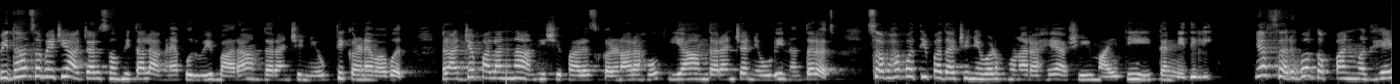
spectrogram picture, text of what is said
विधानसभेची आचारसंहिता लागण्यापूर्वी बारा आमदारांची नियुक्ती करण्याबाबत राज्यपालांना आम्ही शिफारस करणार आहोत. या आमदारांच्या निवडीनंतरच सभापती पदाची निवड होणार आहे अशी माहिती त्यांनी दिली. या सर्व गप्पांमध्ये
